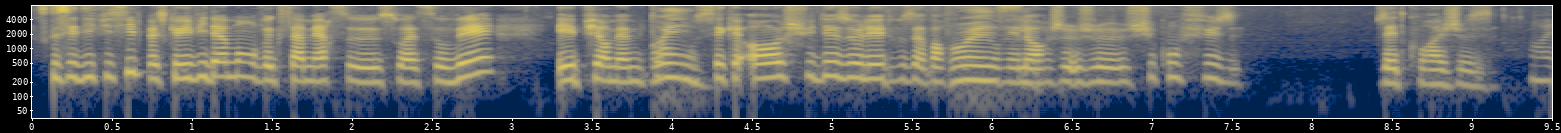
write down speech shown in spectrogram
Parce que c'est difficile, parce qu'évidemment, on veut que sa mère se soit sauvée. Et puis en même temps, Oui. on sait que, oh, je suis désolée de vous avoir fait Oui, pleurer. je, je- je suis confuse. Vous êtes courageuse. Oui.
